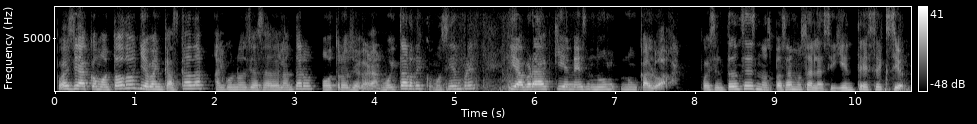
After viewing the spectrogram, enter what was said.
Pues ya como todo, lleva en cascada. Algunos ya se adelantaron, otros llegarán muy tarde, como siempre, y habrá quienes nunca lo hagan. Pues entonces nos pasamos a la siguiente sección.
